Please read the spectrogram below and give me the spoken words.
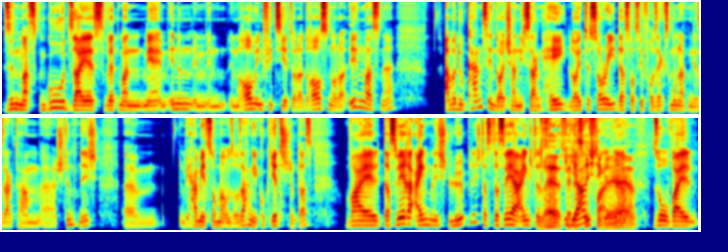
sind Masken gut, sei es, wird man mehr im Innen, im, im, im Raum infiziert oder draußen oder irgendwas, ne? Aber du kannst in Deutschland nicht sagen, hey Leute, sorry, das, was wir vor sechs Monaten gesagt haben, äh, stimmt nicht. Ähm, wir haben jetzt noch mal unsere Sachen geguckt, jetzt stimmt das. Weil das wäre eigentlich löblich, das, das wäre ja eigentlich das Ja, das das. Richtige, ne? ja, ja. So, weil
